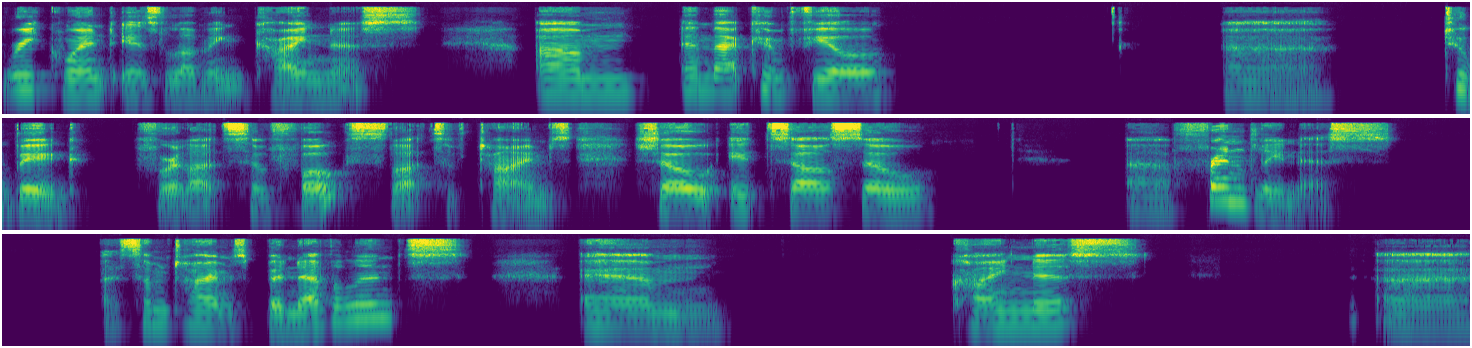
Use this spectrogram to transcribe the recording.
frequent is loving kindness. Um, and that can feel uh, too big for lots of folks, lots of times. So it's also uh, friendliness, uh, sometimes benevolence, um, kindness. Uh,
